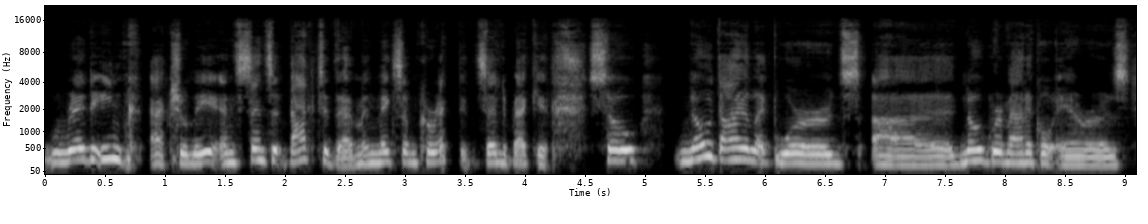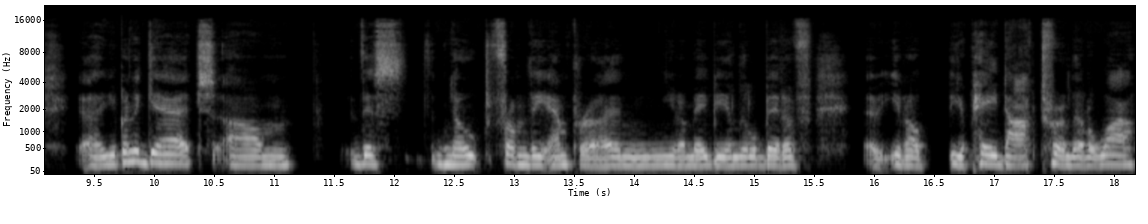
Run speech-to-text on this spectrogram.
red ink actually and sends it back to them and makes them correct it, send it back in. So no dialect words, uh, no grammatical errors. Uh, you're going to get, um, this note from the emperor and, you know, maybe a little bit of, uh, you know, you pay docked for a little while.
